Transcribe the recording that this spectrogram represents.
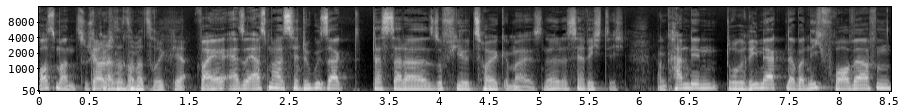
Rossmann zu sprechen lass uns nochmal zurück, ja. Weil, also erstmal hast ja du gesagt, dass da, da so viel Zeug immer ist, ne? Das ist ja richtig. Man kann den Drogeriemärkten aber nicht vorwerfen,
